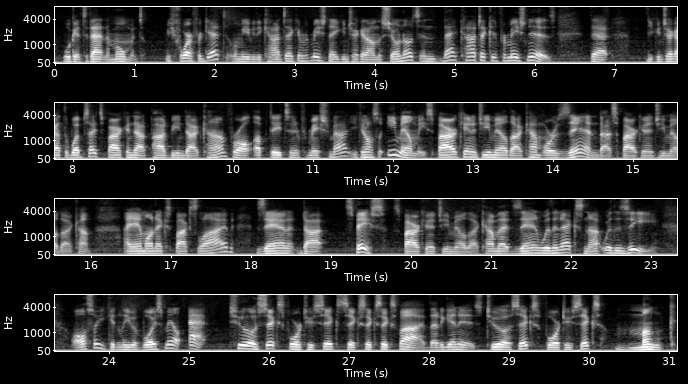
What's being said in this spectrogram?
we'll get to that in a moment. Before I forget, let me give you the contact information that you can check out on the show notes. And that contact information is that you can check out the website, sparkin.podbean.com, for all updates and information about it. You can also email me, sparkin at gmail.com or zan.sparkin at gmail.com. I am on Xbox Live, zan.space, sparkin at gmail.com. That's zan with an X, not with a Z. Also, you can leave a voicemail at 206 426 6665. That again is 206 426 MONK.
